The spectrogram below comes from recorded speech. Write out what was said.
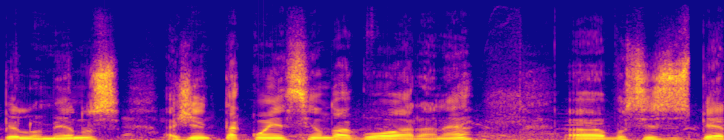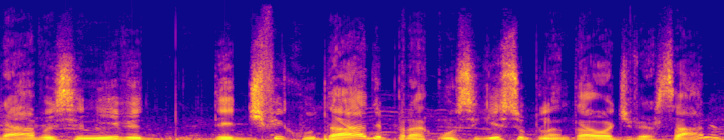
pelo menos a gente está conhecendo agora, né? Uh, vocês esperavam esse nível de dificuldade para conseguir suplantar o adversário?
